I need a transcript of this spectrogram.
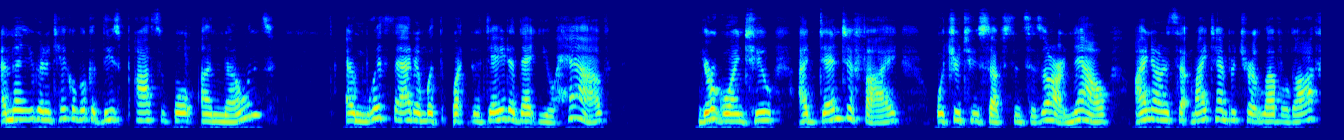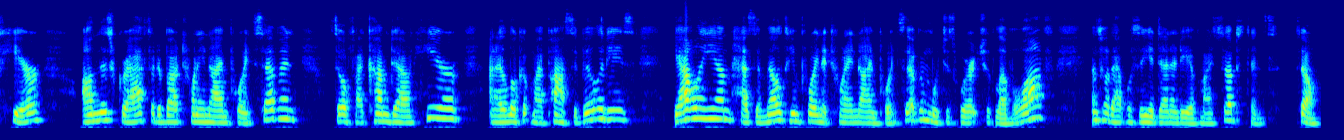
And then you're going to take a look at these possible unknowns. And with that, and with what the data that you have, you're going to identify what your two substances are. Now, I notice that my temperature leveled off here on this graph at about 29.7. So if I come down here and I look at my possibilities, gallium has a melting point at 29.7, which is where it should level off. And so that was the identity of my substance. So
